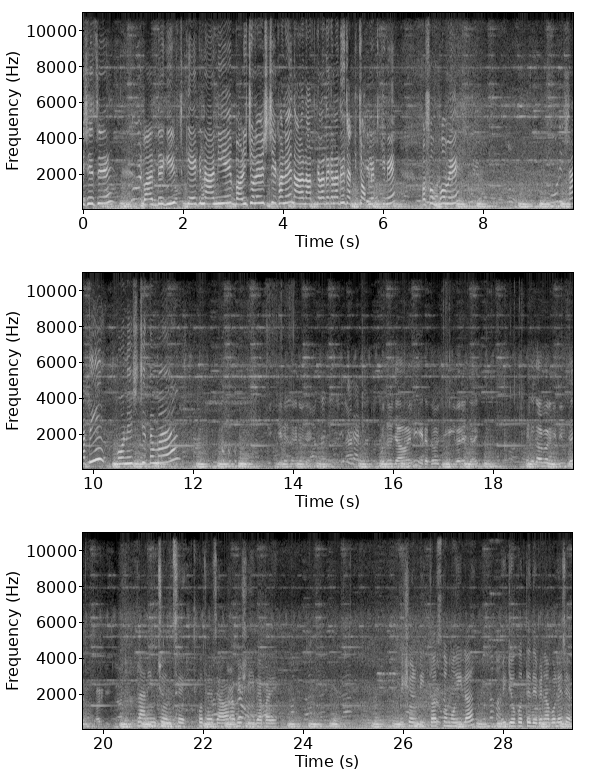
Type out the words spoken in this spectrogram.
এসেছে বার্থডে গিফট কেক না নিয়ে বাড়ি চলে এসছে এখানে। নানা নাচ খেলাতে খেলাতে চারটি চকলেট কিনে। অসভ্য মেয়ে। হ্যাপি বোন এসছে তোমার। কোথাও যাওয়া হয়নি এটা তো এইবারে যাই। কিন্তু তারপর কি আর কি? প্ল্যানিং চলছে কোথায় যাওয়া হবে সেই ব্যাপারে। ভীষণ বিধ্বস্ত মহিলা ভিডিও করতে দেবে না বলেছে আর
